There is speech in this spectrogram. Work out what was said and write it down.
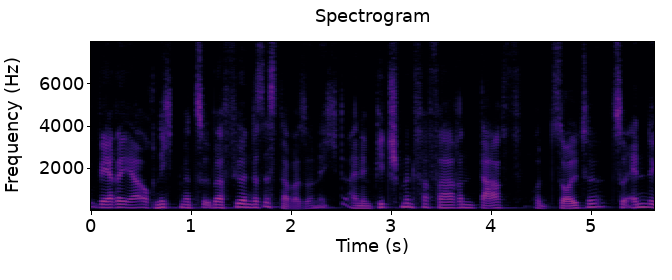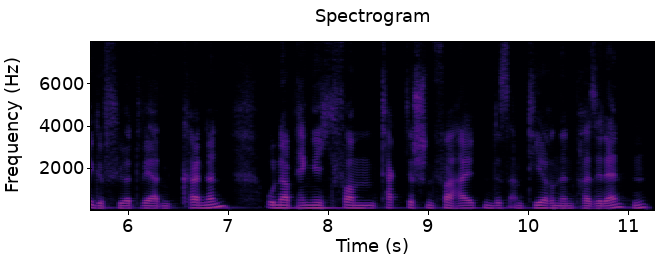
wäre er auch nicht mehr zu überführen. Das ist aber so nicht. Ein Impeachment-Verfahren darf und sollte zu Ende geführt werden können, unabhängig vom taktischen Verhalten des amtierenden Präsidenten.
